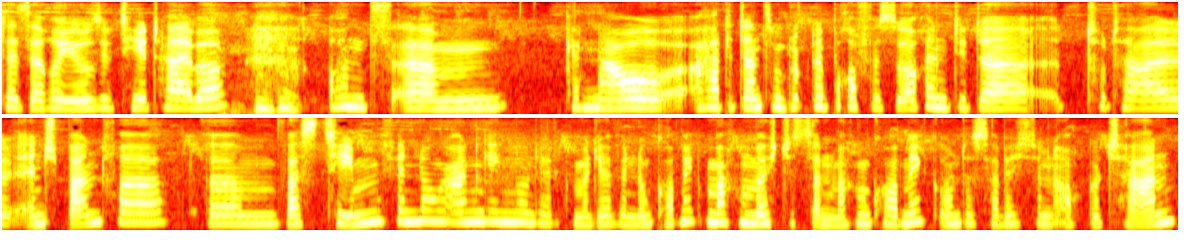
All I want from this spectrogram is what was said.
der Seriosität halber. und ähm, genau, hatte dann zum Glück eine Professorin, die da total entspannt war, ähm, was Themenfindung anging. Und die hat gemeint, ja, wenn du einen Comic machen möchtest, dann mach einen Comic. Und das habe ich dann auch getan.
